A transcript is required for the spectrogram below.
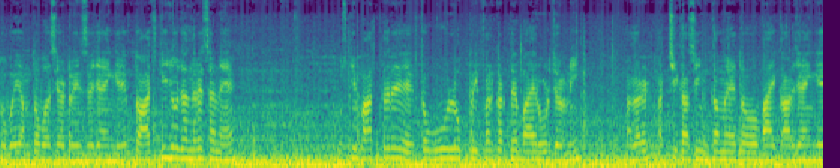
तो भाई हम तो बस या ट्रेन से जाएँगे। तो आज की जो जनरेशन है, उसकी बात करें तो वो लोग प्रीफर करते हैं बाय रोड जर्नी अगर अच्छी खासी इनकम है तो बाय कार जाएँगे।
